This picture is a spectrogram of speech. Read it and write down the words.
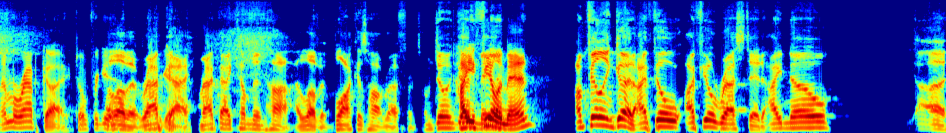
I'm a rap guy. Don't forget. I love it. Rap guy. Rap guy coming in hot. I love it. Block is hot reference. I'm doing good. How you man. feeling, man? I'm feeling good. I feel I feel rested. I know uh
